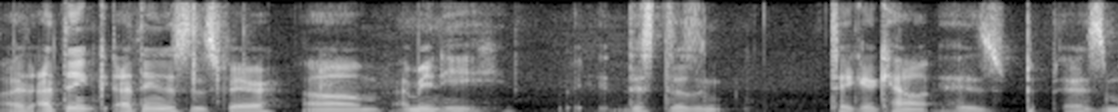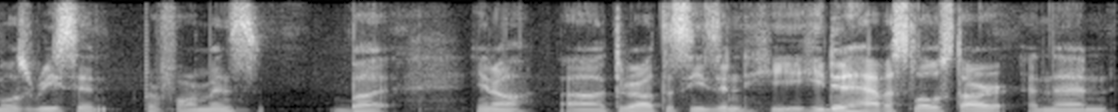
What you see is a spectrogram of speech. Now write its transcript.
I, I think I think this is fair. Um, I mean, he this doesn't take account his his most recent performance, but you know, uh, throughout the season, he he did have a slow start, and then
